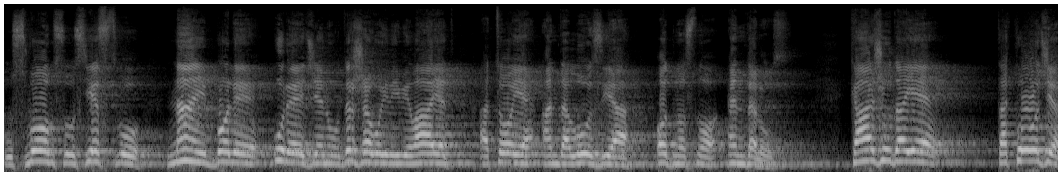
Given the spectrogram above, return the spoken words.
u svom susjedstvu najbolje uređenu državu ili vilajet, a to je Andaluzija, odnosno Andaluz. Kažu da je također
